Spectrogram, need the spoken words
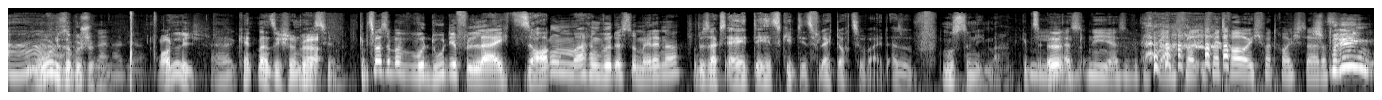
Oh, das ist aber schon ordentlich. Äh, kennt man sich schon ein Ja. bisschen. Gibt's was aber, wo du dir vielleicht Sorgen machen würdest, um Helena? Wo du sagst, ey, jetzt geht jetzt vielleicht doch zu weit. Also pff, musst du nicht machen. Gibt's Nee, irgend- also, nee, also wirklich gar nicht. Ich vertraue euch, ich vertraue euch da. Das Spring!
